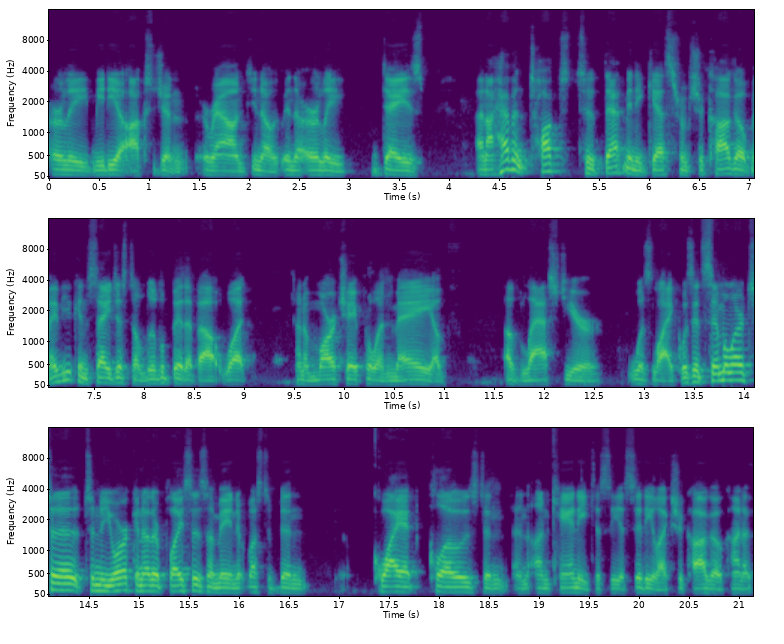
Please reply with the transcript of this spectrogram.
early media oxygen around, you know, in the early days. And I haven't talked to that many guests from Chicago. Maybe you can say just a little bit about what kind of March, April, and May of of last year was like. Was it similar to to New York and other places? I mean, it must have been quiet, closed, and, and uncanny to see a city like Chicago kind of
